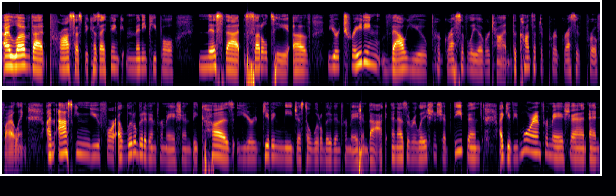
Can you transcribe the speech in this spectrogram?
I love that process because I think many people miss that subtlety of you're trading value progressively over time, the concept of progressive profiling. I'm asking you for a little bit of information because you're giving me just a little bit of information back. And as the relationship deepens, I give you more information and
